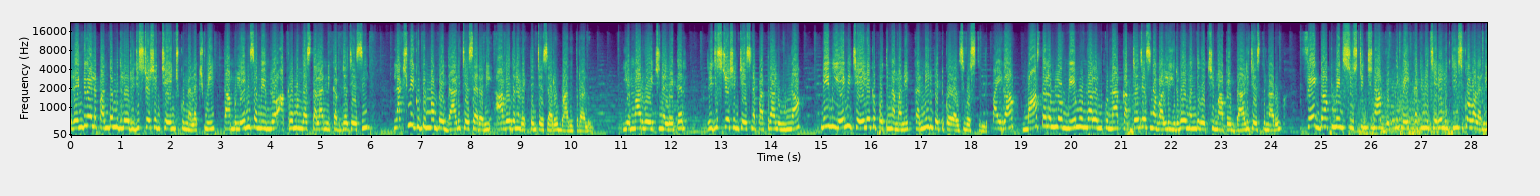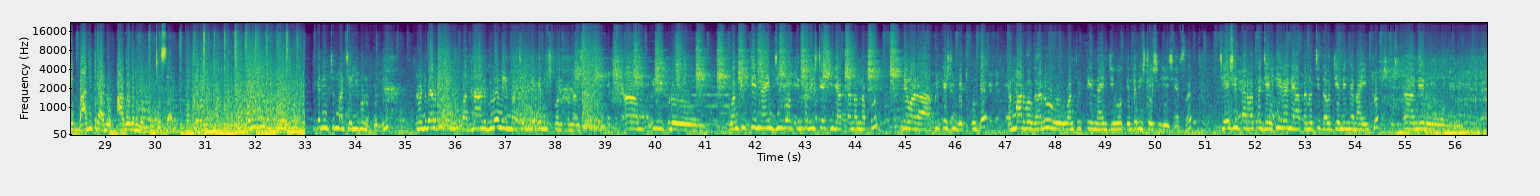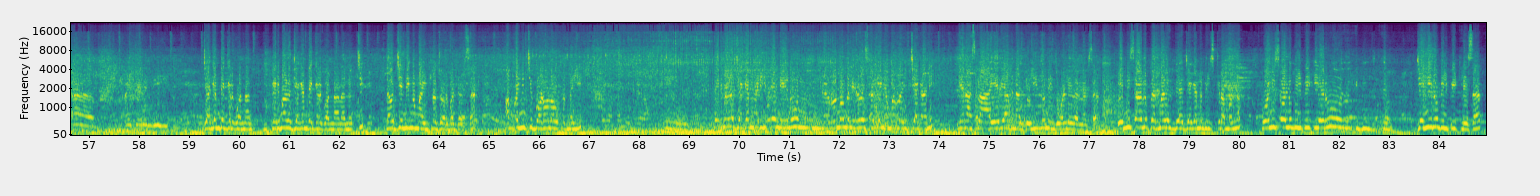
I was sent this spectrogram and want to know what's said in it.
రెండు వేల పంతొమ్మిదిలో రిజిస్ట్రేషన్ చేయించుకున్న లక్ష్మి తాము లేని సమయంలో అక్రమంగా స్థలాన్ని కబ్జా చేసి లక్ష్మి కుటుంబంపై దాడి చేశారని ఆవేదన వ్యక్తం చేశారు బాధితురాలు. ఎంఆర్ఓ ఇచ్చిన లెటర్ రిజిస్ట్రేషన్ చేసిన పత్రాలు ఉన్నా మేము ఏమీ చేయలేకపోతున్నామని కన్నీరు పెట్టుకోవాల్సి వస్తుంది. పైగా మా స్థలంలో మేము ఉండాలనుకున్న కబ్జా చేసిన వాళ్ళు ఇరవై మంది వచ్చి మాపై దాడి చేస్తున్నారు. ఫేక్ డాక్యుమెంట్స్ సృష్టించిన వ్యక్తిపై కఠిన చర్యలు తీసుకోవాలని బాధితురాలు ఆవేదన వ్యక్తం చేశారు. దగ్గర నుంచి మా చెల్లి కొనుక్కుంది. రెండు వేల పద్నాలుగులో నేను మా చెల్లి దగ్గర నుంచి కొనుక్కున్నాను సార్. ఇప్పుడు వన్ ఫిఫ్టీ నైన్ జీవో కింద రిజిస్ట్రేషన్ చేస్తానన్నప్పుడు మేము ఆడ అప్లికేషన్ పెట్టుకుంటే ఎంఆర్ఓ గారు వన్ ఫిఫ్టీ నైన్ జీవో కింద రిజిస్ట్రేషన్ చేశారు సార్. చేసిన తర్వాత జహీర్ అనే అతను వచ్చి దౌర్జన్యంగా నా ఇంట్లో నేను ఆ, జగన్ దగ్గర కొన్నాను. పెరుమాళ జగన్ దగ్గర కొన్నానని వచ్చి దౌర్జన్యంగా మా ఇంట్లో చొరబడ్డారు సార్. అప్పటి నుంచి గొడవలు అవుతున్నాయి. పెరుమాళ జగన్ అడిగితే నేను రెండు వందల ఇరవై సర్వే నెంబర్లో ఇచ్చా కానీ నేను అసలు ఆ ఏరియా నాకు తెలియదు నేను చూడలేదు అన్నాడు సార్. ఎన్నిసార్లు పెరుమాళ జగన్ పిలుచుకురమ్మన్నా పోలీసు వాళ్ళు పిలిపిట్లేరు జహీరు పిలిపిట్లేదు సార్.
